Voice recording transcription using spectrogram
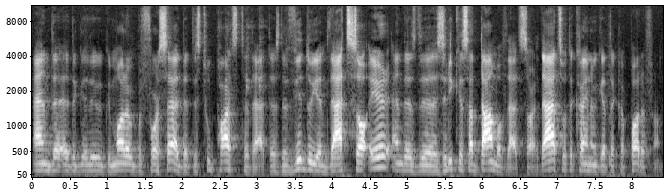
And the, the, the Gemara before said that there's two parts to that. There's the vidui and that sa'ir, and there's the zrikas adam of that sa'ir. That's what the of get the kapara from.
